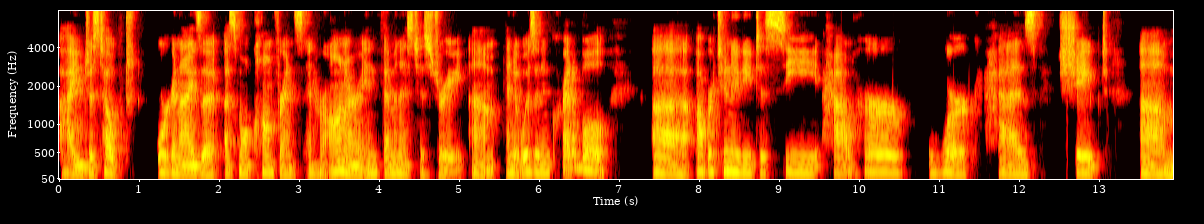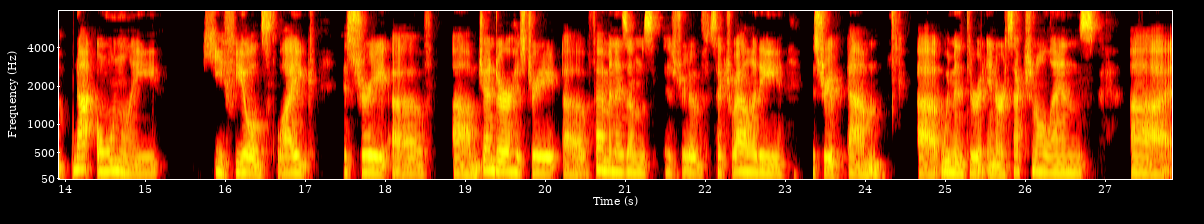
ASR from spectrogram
I just helped organize a, a, small conference in her honor in feminist history. Um, and it was an incredible uh, opportunity to see how her work has shaped um, not only key fields like history of um, gender, history of feminisms, history of sexuality, history of um, uh, women through an intersectional lens, uh,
